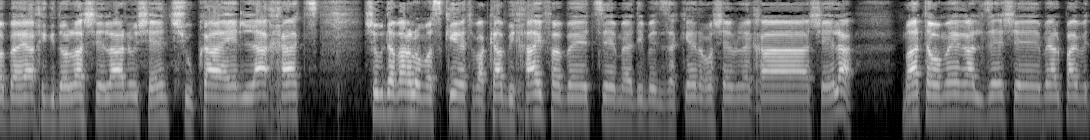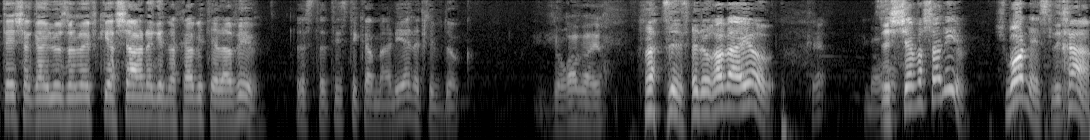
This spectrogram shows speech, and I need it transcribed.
הבעיה הכי גדולה שלנו, שאין תשוקה, אין לחץ. שום דבר לא מזכיר את מכבי חיפה בעצם. עדי בן זקן רושם לך שאלה. מה אתה אומר על זה שב-2009 גיא לוזון לא הבקיע שער נגד מכבי תל אביב? זו סטטיסטיקה מעניינת לבדוק. נורא ואיום. מה זה? זה נורא ואיום. כן, ברור. זה שבע שנים. שמונה, סליחה.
